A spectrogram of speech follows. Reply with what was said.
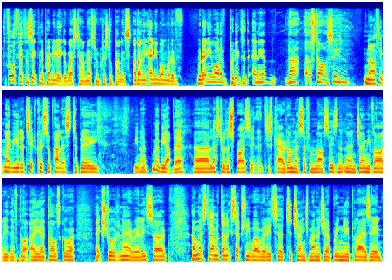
fourth, fifth, and sixth in the Premier League: West Ham, Leicester, and Crystal Palace. I don't think anyone would have. Would anyone have predicted any of that at the start of the season? No, I think maybe you'd have tipped Crystal Palace to be you know, maybe up there. Uh, Leicester are the surprise team that just carried on Leicester from last season, and then Jamie Vardy, they've got a, a goal scorer extraordinaire, really. So, and West Ham have done exceptionally well, really, to, to change manager, bring new players in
